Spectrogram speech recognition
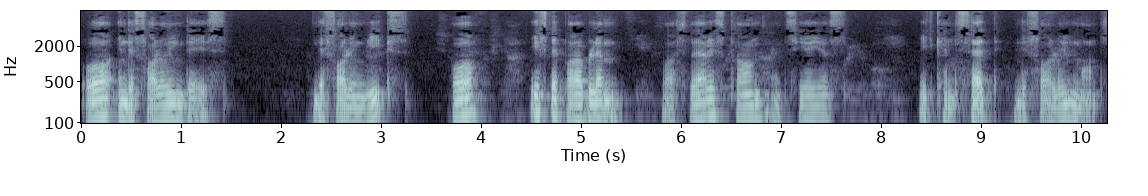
or in the following days, in the following weeks, or if the problem was very strong and serious, it can set in the following months.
